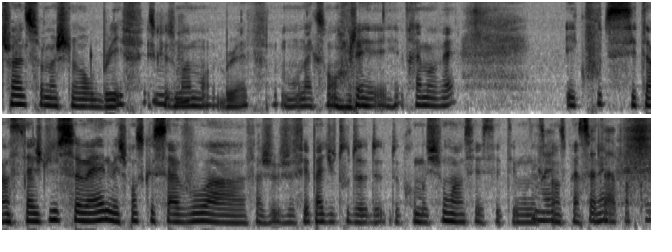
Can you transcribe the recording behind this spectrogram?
Transformational Brief. Excuse-moi, Mhm. mon, bref, mon accent anglais est très mauvais. Écoute, c'était un stage d'une semaine, mais je pense que ça vaut à. Enfin, je ne fais pas du tout de, de- de promotion, hein, c'était mon expérience Ouais, personnelle apporté.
